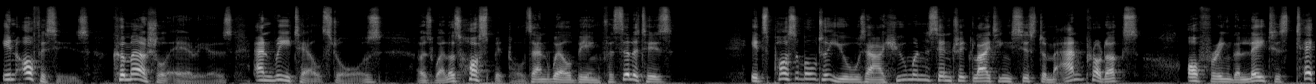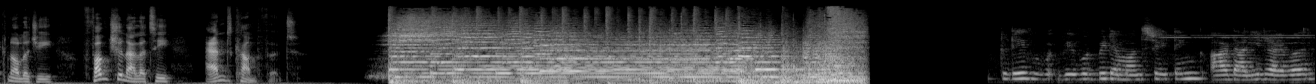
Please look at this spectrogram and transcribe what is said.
In offices, commercial areas, and retail stores, as well as hospitals and well-being facilities, it's possible to use our human-centric lighting system and products offering the latest technology, functionality and comfort. Today we would be demonstrating our DALI driver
